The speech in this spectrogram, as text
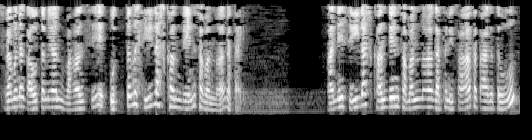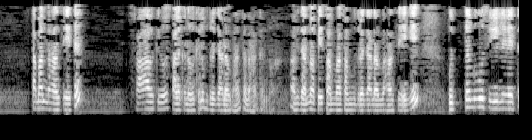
ශ්‍රමණ ගෞතමයන් වහන්සේ උත්තම සීලස්කන්ධයෙන් සමන්වාගතයි. අනේ සීලස්කන්ධයෙන් සමන්වාගත නිසා තථාගත වූ තමන් වහන්සේට ශ්‍රාවකයෝ සලකනවා කියලා බුදුරජාණන් වහන්සේ සඳහන් කරනවා. අපි දන්නවා අපේ සම්මා සම්බුදුරජාණන් වහන්සේගේ උත්තම වූ සීලයට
